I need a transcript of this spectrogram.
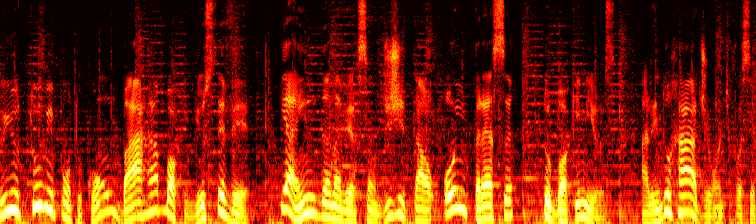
no youtube.com/bocnewstv e ainda na versão digital ou impressa do Boc News, além do rádio, onde você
